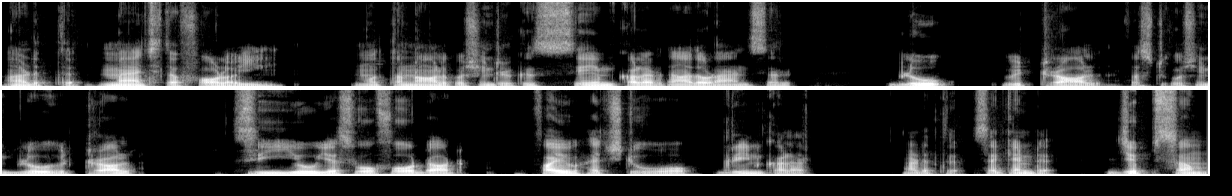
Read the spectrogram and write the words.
அடுத்து மேட்ச் த ஃபாலோயிங் மொத்தம் நாலு கொஷின் இருக்குது சேம் கலர் தான் அதோட answer blue vitriol first question blue vitriol C U S O four dot five H two O green colour அடுத்து second gypsum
